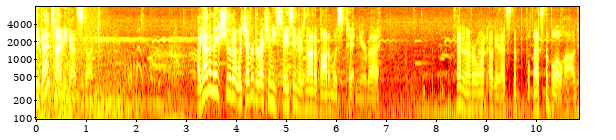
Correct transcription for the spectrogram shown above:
See, that time he got stunned. I gotta make sure that whichever direction he's facing, there's not a bottomless pit nearby. Is that another one? Okay, that's the that's the blowhog.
